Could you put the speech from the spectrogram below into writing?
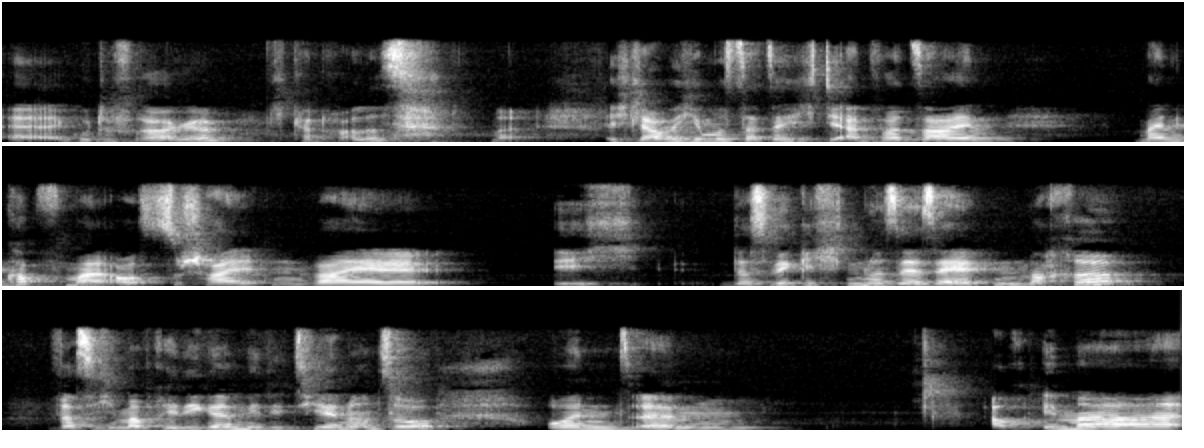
Äh, gute Frage. Ich kann doch alles. Nein. Ich glaube, hier muss tatsächlich die Antwort sein, meinen Kopf mal auszuschalten, weil ich das wirklich nur sehr selten mache, was ich immer predige, meditieren und so. Und ähm, auch immer,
